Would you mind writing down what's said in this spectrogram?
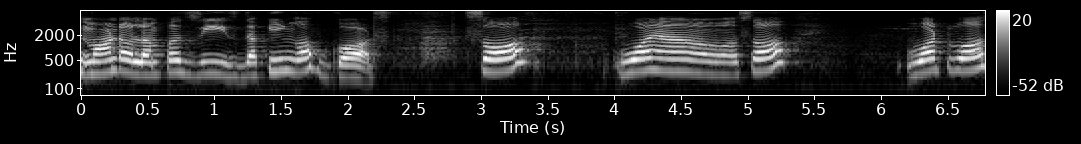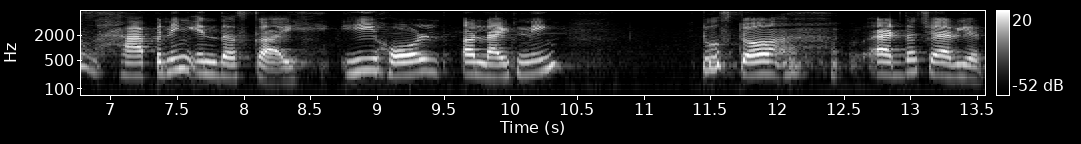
Mount Olympus Zeus the king of gods so वो so what was happening in the sky. He hauled a lightning to stop at the chariot.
